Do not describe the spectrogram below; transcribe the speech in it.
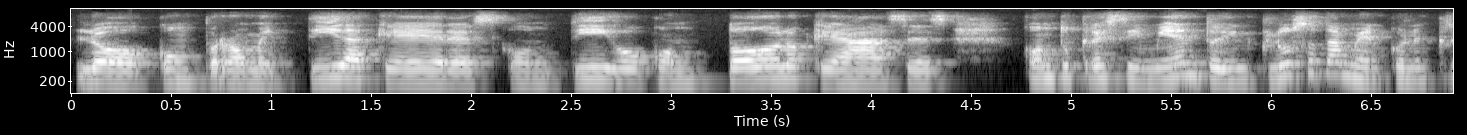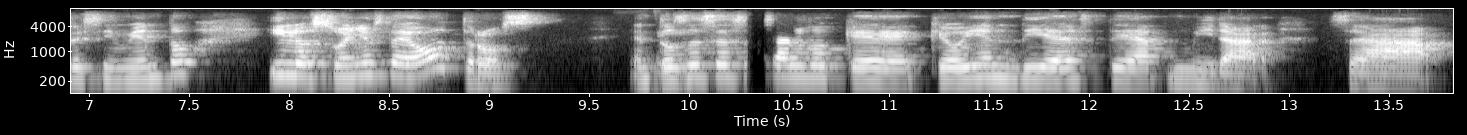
lo comprometida que eres contigo, con todo lo que haces, con tu crecimiento, incluso también con el crecimiento y los sueños de otros. Entonces eso es algo que, que hoy en día es de admirar, o sea,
